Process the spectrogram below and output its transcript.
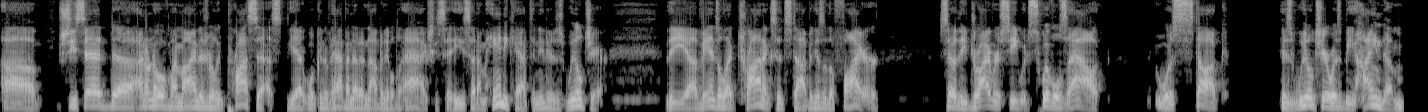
Uh, she said, uh, I don't know if my mind has really processed yet what could have happened had I not been able to act. She said, he said, I'm handicapped and needed his wheelchair. The uh, van's electronics had stopped because of the fire. So the driver's seat, which swivels out, was stuck. His wheelchair was behind him.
